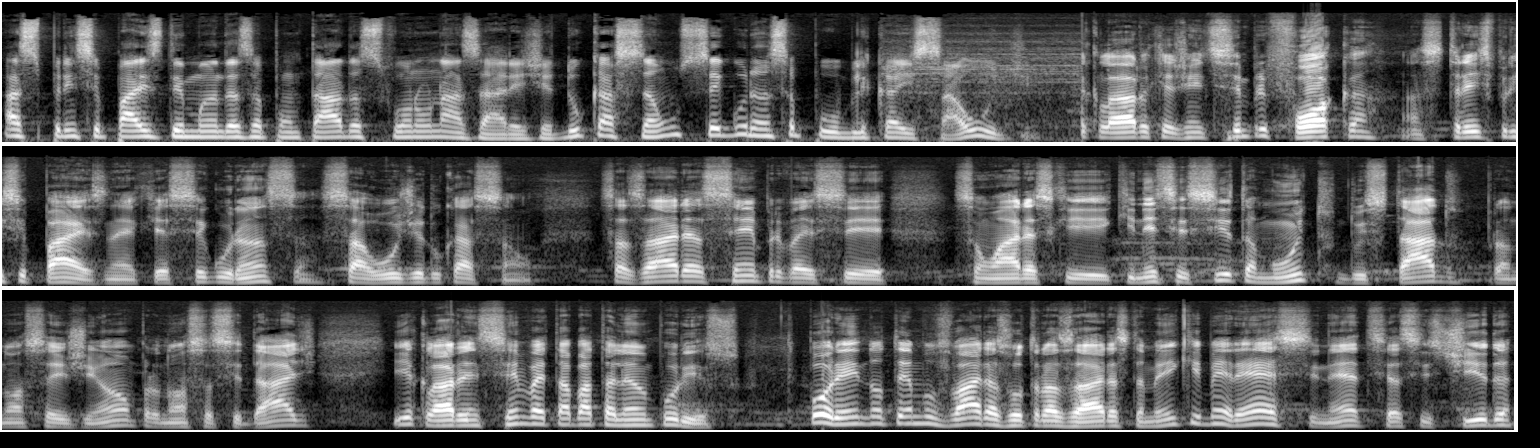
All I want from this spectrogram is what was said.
as principais demandas apontadas foram nas áreas de educação, segurança pública e saúde. É claro que a gente sempre foca as três principais, né, que é segurança, saúde e educação. Essas áreas sempre vai ser, são áreas que, que necessitam muito do Estado para a nossa região, para a nossa cidade, e é claro, a gente sempre vai estar batalhando por isso. Porém, nós temos várias outras áreas também que merecem né, ser assistida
